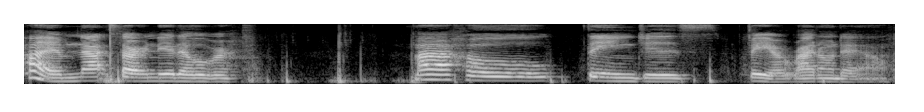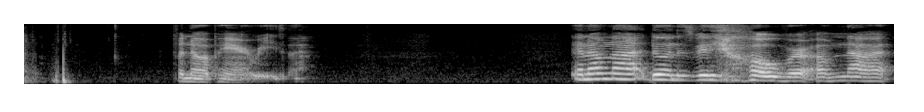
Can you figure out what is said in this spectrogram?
I am not starting it over. My whole thing just fell right on down for no apparent reason. And I'm not doing this video over. I'm not.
